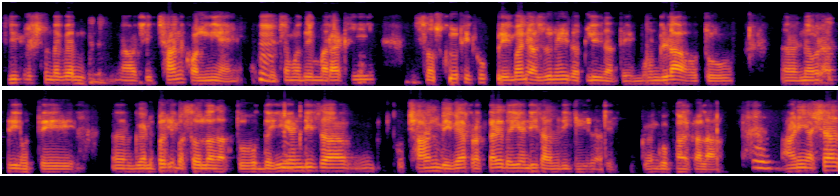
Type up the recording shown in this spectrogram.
श्रीकृष्णनगर नावाची छान कॉलनी आहे. त्याच्यामध्ये मराठी संस्कृती खूप प्रेमाने अजूनही जपली जाते. मोंडला होतो नवरात्री होते गणपती बसवला जातो. दहीहंडीचा खूप छान वेगळ्या प्रकारे दहीहंडी साजरी केली जाते गोपाळकाला. आणि अशा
